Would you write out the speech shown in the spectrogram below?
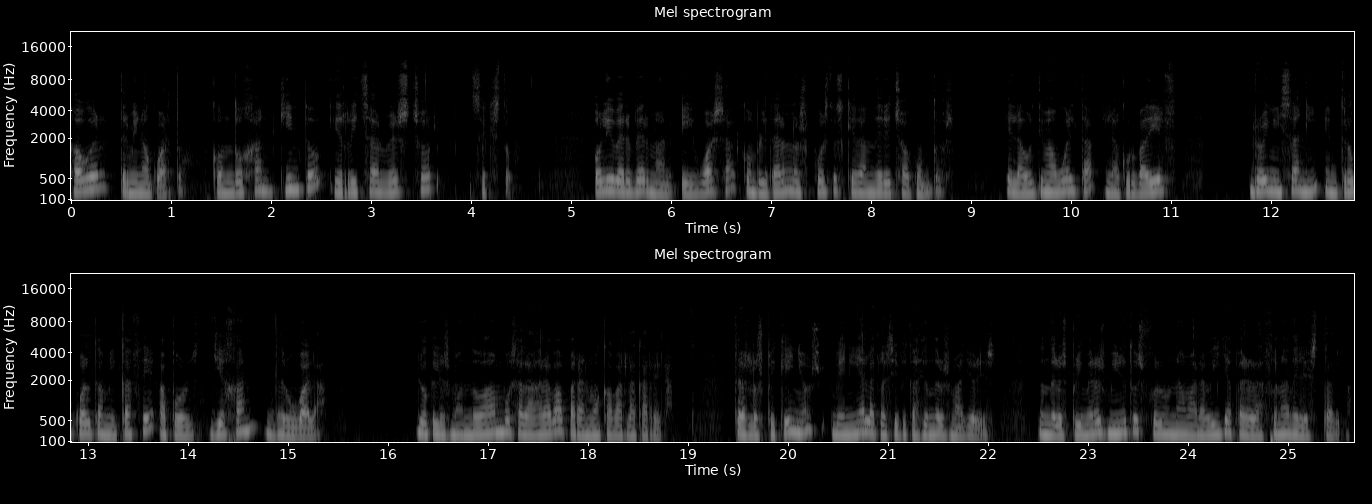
Hauer terminó cuarto, con Dohan quinto y Richard Berschor sexto. Oliver Berman e Iwasa completaron los puestos que dan derecho a puntos. En la última vuelta, en la curva 10, Roy Nisani entró cual kamikaze a por Jehan Darubala, lo que les mandó a ambos a la grava para no acabar la carrera. Tras los pequeños venía la clasificación de los mayores, donde los primeros minutos fueron una maravilla para la zona del estadio,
